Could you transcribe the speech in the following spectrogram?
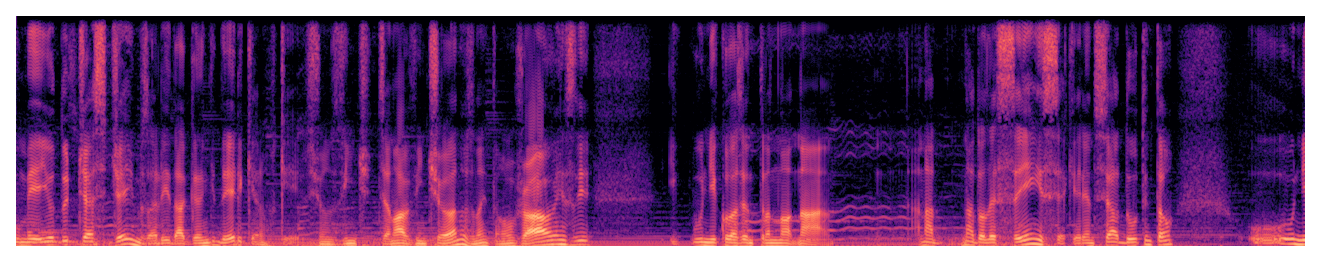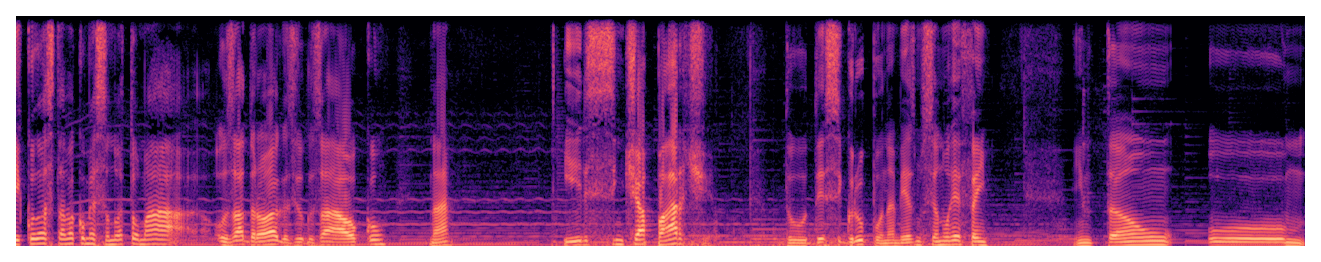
o, meio do Jesse James ali, da gangue dele, que eram que tinham uns 20, 19, 20 anos, né? Então jovens, e, e o Nicholas entrando na, na, na, adolescência, querendo ser adulto, então o Nicholas estava começando a tomar, usar drogas e usar álcool, né? E ele se sentia parte do, desse grupo, né? Mesmo sendo um refém. Então, o,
